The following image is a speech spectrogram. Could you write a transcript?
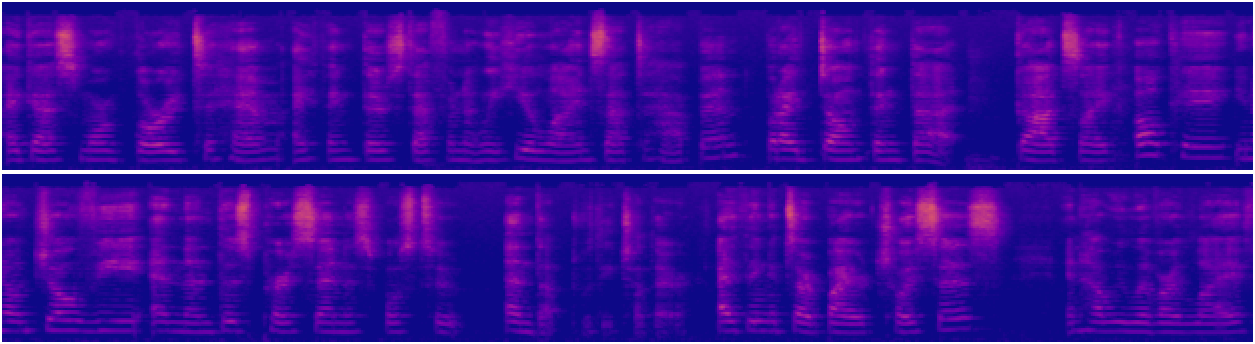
I guess more glory to him. I think there's definitely he aligns that to happen, but I don't think that God's like, okay, you know, Jovi and then this person is supposed to end up with each other. I think it's our by our choices and how we live our life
